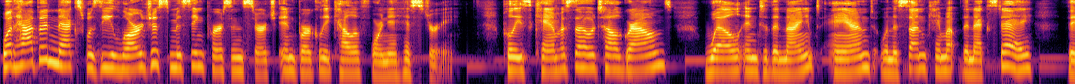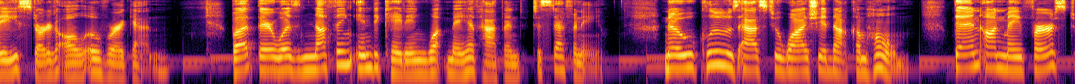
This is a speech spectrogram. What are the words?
What happened next was the largest missing person search in Berkeley, California history. Police canvassed the hotel grounds well into the night, and when the sun came up the next day, they started all over again. But there was nothing indicating what may have happened to Stephanie. No clues as to why she had not come home. Then, on May 1st,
